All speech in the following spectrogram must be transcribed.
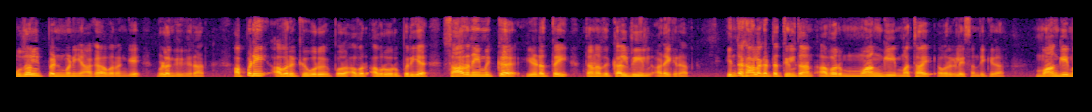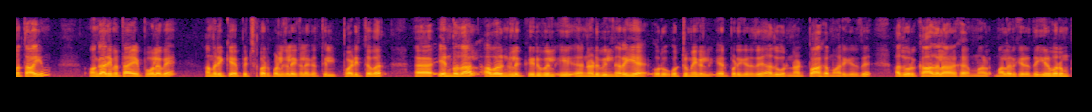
முதல் பெண்மணியாக அவர் அங்கே விளங்குகிறார். அப்படி அவருக்கு ஒரு அவர் அவர் ஒரு பெரிய சாதனைமிக்க இடத்தை தனது கல்வியில் அடைகிறார். இந்த காலகட்டத்தில் தான் அவர் மாங்கி மத்தாய் அவர்களை சந்திக்கிறார். மாங்கி மத்தாயும் வங்காரி மத்தாயைப் போலவே அமெரிக்க பிட்ஸ்பர் பல்கலைக்கழகத்தில் படித்தவர். என்பதால் அவர்களுக்கு இருவில் நடுவில் நிறைய ஒரு ஒற்றுமைகள் ஏற்படுகிறது. அது ஒரு நட்பாக மாறுகிறது. அது ஒரு காதலாக மலர்கிறது. இருவரும்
